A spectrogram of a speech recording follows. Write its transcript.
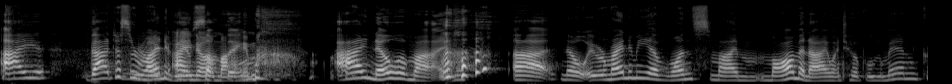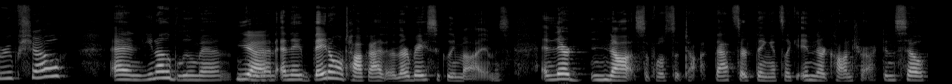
I, that just reminded like, me I of something. mime. I know a mime. Uh, no, it reminded me of once my mom and I went to a Blue Man group show. And you know the Blue Man? Blue Yeah. Man, and they, they don't talk either. They're basically mimes. And they're not supposed to talk. That's their thing. It's like in their contract. And so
